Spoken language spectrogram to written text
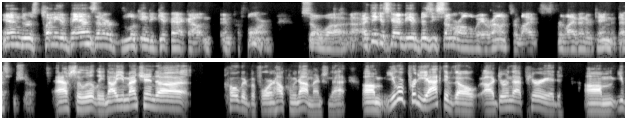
and there's plenty of bands that are looking to get back out and, and perform. So uh, I think it's going to be a busy summer all the way around for live for live entertainment. That's for sure. Absolutely. Now you mentioned uh, COVID before, and how can we not mention that? Um, you were pretty active though uh, during that period. Um, you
